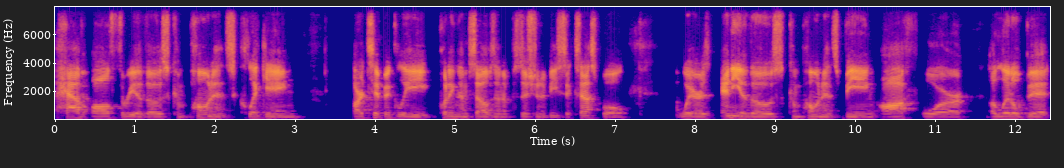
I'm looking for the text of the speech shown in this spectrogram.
have all three of those components clicking are typically putting themselves in a position to be successful Whereas any of those components being off or a little bit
